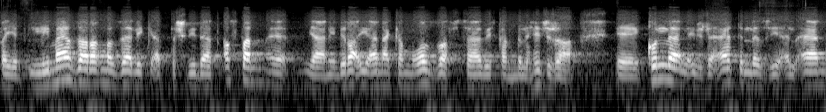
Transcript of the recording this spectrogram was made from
طيب لماذا رغم ذلك التشديدات؟ أصلا يعني برأيي أنا كموظف سابقا بالهجرة كل الإجراءات التي الآن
